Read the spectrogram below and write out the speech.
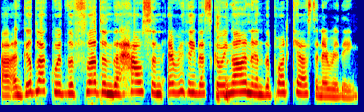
Uh, and good luck with the flood and the house and everything that's going on and the podcast and everything.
